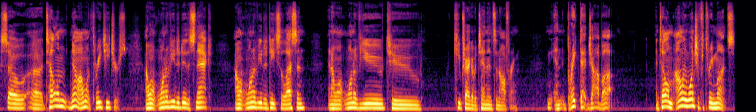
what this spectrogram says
So uh, tell them no. I want three teachers. I want one of you to do the snack. I want one of you to teach the lesson, and I want one of you to keep track of attendance and offering, and break that job up. And tell them I only want you for three months,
